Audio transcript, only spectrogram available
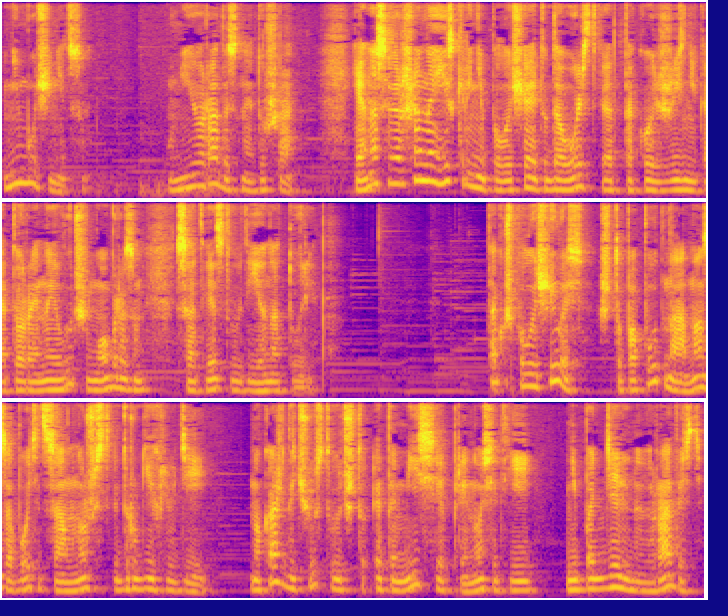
не мученица. У нее радостная душа. И она совершенно искренне получает удовольствие от такой жизни, которая наилучшим образом соответствует ее натуре. Так уж получилось, что попутно она заботится о множестве других людей, но каждый чувствует, что эта миссия приносит ей неподдельную радость,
